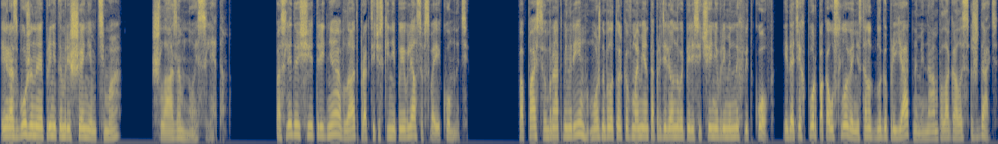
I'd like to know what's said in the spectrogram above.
и, разбуженная принятым решением тьма, шла за мной следом. Последующие три дня Влад практически не появлялся в своей комнате. Попасть в Мратмин-Рим можно было только в момент определенного пересечения временных витков, и до тех пор, пока условия не станут благоприятными, нам полагалось ждать.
